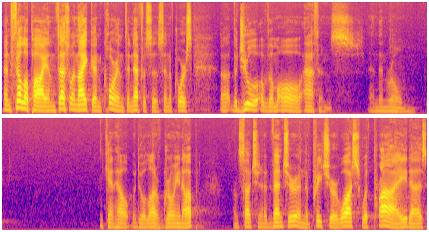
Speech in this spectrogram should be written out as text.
and Philippi and Thessalonica and Corinth and Ephesus. And of course, uh, the jewel of them all, Athens and then Rome. You can't help but do a lot of growing up on such an adventure. And the preacher watched with pride as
